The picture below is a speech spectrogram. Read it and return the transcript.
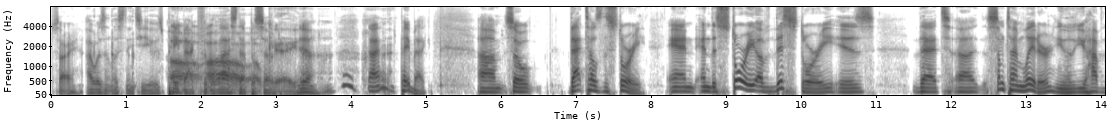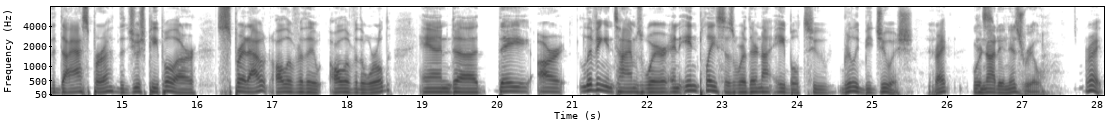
sorry, I wasn't listening to you. It was payback for the last oh, episode. okay. Yeah, Uh, payback. Um, so that tells the story, and and the story of this story is that uh, sometime later, you know, you have the diaspora. The Jewish people are spread out all over the all over the world, and uh, they are living in times where and in places where they're not able to really be Jewish, right? We're It's- not in Israel. Right.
